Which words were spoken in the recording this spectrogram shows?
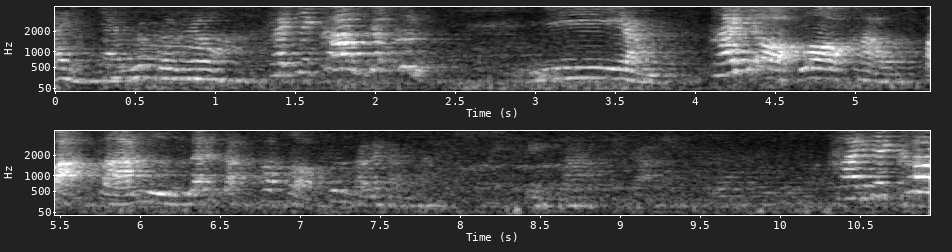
ได้อย่างนั้เร็วหายใจเข้ายกขึ้น เยี่ยม หายใจออกรอเข่าปะสามือและจับข้อศอกซึ่งกันและกันมาเก่งมากหายใจเข้า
